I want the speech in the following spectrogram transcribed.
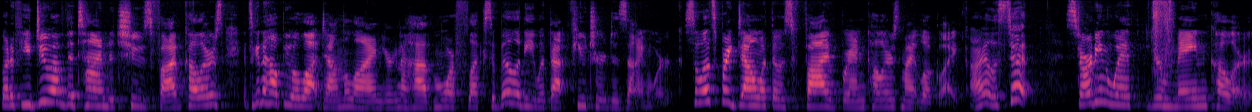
But if you do have the time to choose five colors, it's gonna help you a lot down the line. You're gonna have more flexibility with that future design work. So let's break down what those five brand colors might look like. All right, let's do it. Starting with your main color.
